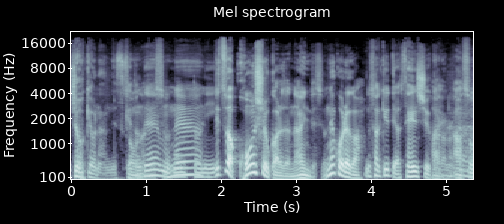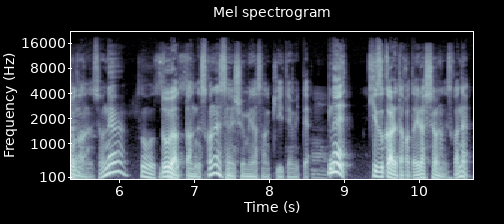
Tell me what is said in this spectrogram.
状況なんですけそうどね。もうね。本当に。実は今週からじゃないんですよね、これが。さっき言ったよ、先週かはいらなんですあ、そうなんですよね。そうそうどうやったんですかね、先週皆さん聞いてみて。ね。気づかれた方いらっしゃるんですかね？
